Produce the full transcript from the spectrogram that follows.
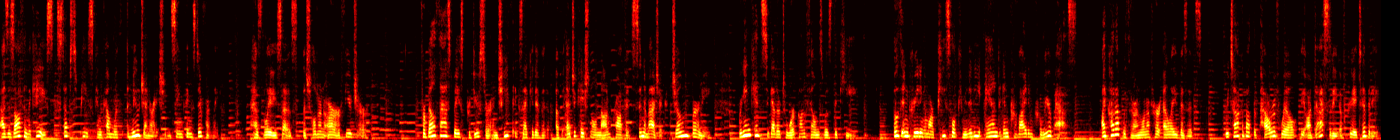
As is often the case, steps to peace can come with a new generation seeing things differently. As the lady says, the children are our future. For Belfast based producer and chief executive of educational nonprofit Cinemagic, Joan Burney, bringing kids together to work on films was the key, both in creating a more peaceful community and in providing career paths. I caught up with her on one of her LA visits. We talk about the power of will, the audacity of creativity,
